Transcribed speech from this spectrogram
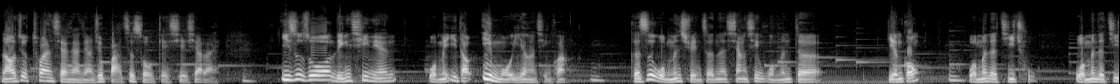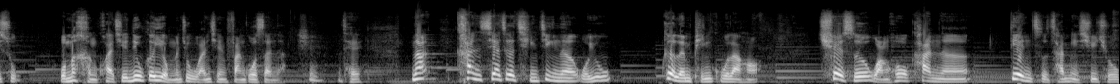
然后就突然想想想，就把这首给写下来。嗯。意思说零七年。我们遇到一模一样的情况，嗯，可是我们选择呢，相信我们的员工，嗯，我们的基础，我们的技术，我们很快，其实六个月我们就完全翻过身了，是，OK。那看一下这个情境呢，我又个人评估了哈，确实往后看呢，电子产品需求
